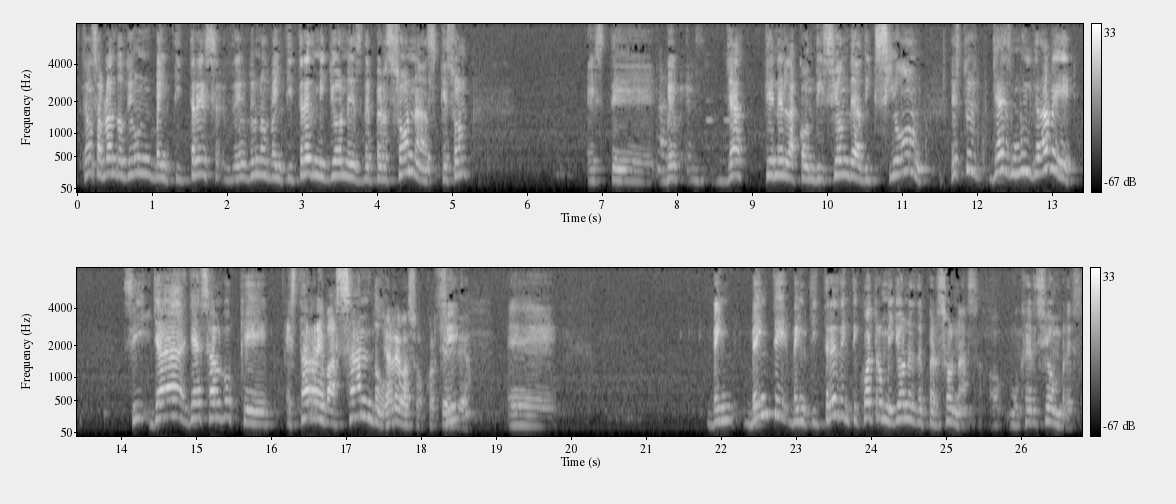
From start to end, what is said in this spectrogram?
Estamos hablando de un 23, de, de unos 23 millones de personas que son, este, be- ya tienen la condición de adicción. Esto ya es muy grave. Sí, ya, ya es algo que está rebasando. Ya rebasó cualquier Sí. idea. Eh, vein- 20, 23, 24 millones de personas, mujeres y hombres,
